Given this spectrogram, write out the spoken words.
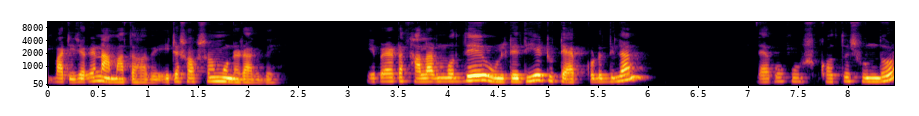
বাটিটাকে নামাতে হবে, এটা সবসময় মনে রাখবে। এবার একটা থালার মধ্যে উল্টে দিয়ে একটু ট্যাপ করে দিলাম। দেখো কত সুন্দর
